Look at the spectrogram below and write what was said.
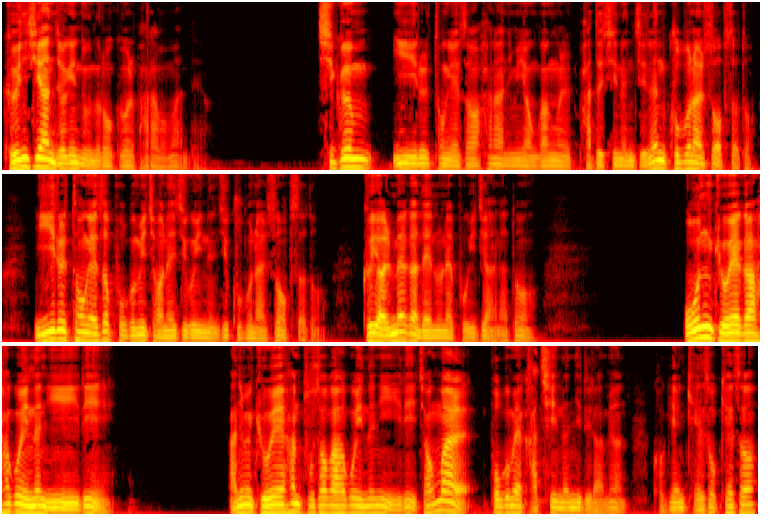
근시안적인 눈으로 그걸 바라보면 안 돼요. 지금 이 일을 통해서 하나님이 영광을 받으시는지는 구분할 수 없어도 이 일을 통해서 복음이 전해지고 있는지 구분할 수 없어도 그 열매가 내 눈에 보이지 않아도 온 교회가 하고 있는 이 일이 아니면 교회 한 부서가 하고 있는 이 일이 정말 복음에 가치 있는 일이라면 거기엔 계속해서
